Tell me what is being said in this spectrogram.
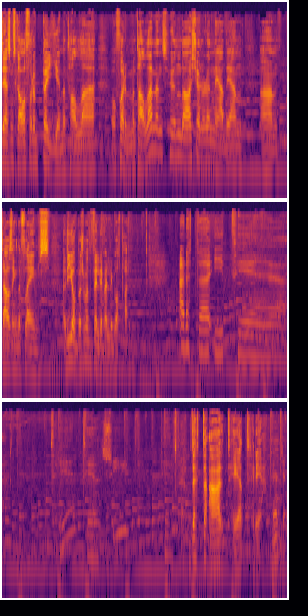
det som skal for å bøye metallet og forme metallet, mens hun da kjøler det ned igjen, um, dousing the flames. De jobber som et veldig, veldig godt par. Er dette i T3, T7, T3? Dette er T3. T3.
